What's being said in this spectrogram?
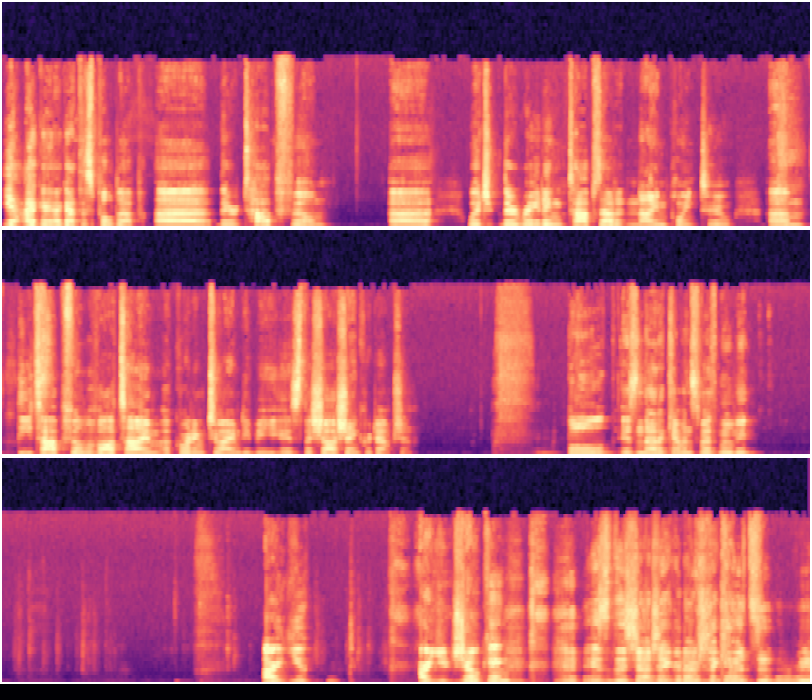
Yeah, okay, I got this pulled up. Uh, their top film, uh, which their rating tops out at nine point two. Um, the top film of all time, according to IMDb, is The Shawshank Redemption. Bold. Isn't that a Kevin Smith movie? Are you Are you joking? Is the Shawshank Redemption a Kevin Smith movie?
